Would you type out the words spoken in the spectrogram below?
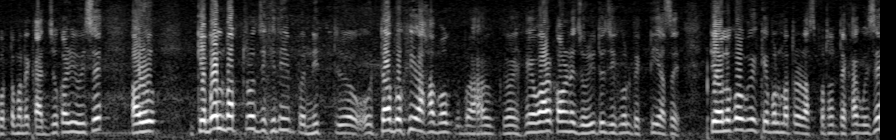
বৰ্তমানে কাৰ্যকাৰী হৈছে। আৰু কেৱল মাত্ৰ যিখিনি অত্যাৱশ্যকীয় সামগ্ৰী সেৱাৰ কাৰণে জড়িত যিসকল ব্যক্তি আছে তেওঁলোককে কেৱল মাত্ৰ ৰাজপথত দেখা গৈছে।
